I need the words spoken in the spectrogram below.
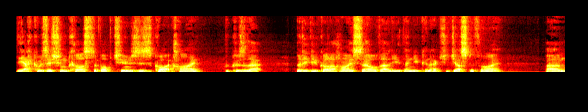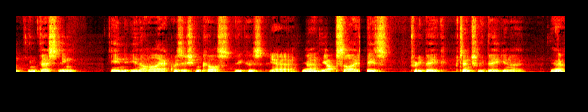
The acquisition cost of opportunities is quite high because of that. But if you've got a high sale value, then you can actually justify um, investing in in a high acquisition cost because yeah, you know, yeah, the upside is pretty big, potentially big. You know, yeah, yeah,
